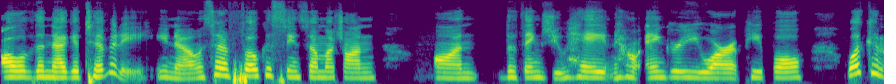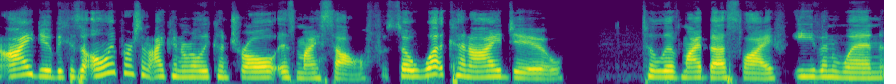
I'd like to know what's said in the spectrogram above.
all of the negativity you know instead of focusing so much on on the things you hate and how angry you are at people what can i do? Because the only person i can really control is myself. So what can i do to live my best life even when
